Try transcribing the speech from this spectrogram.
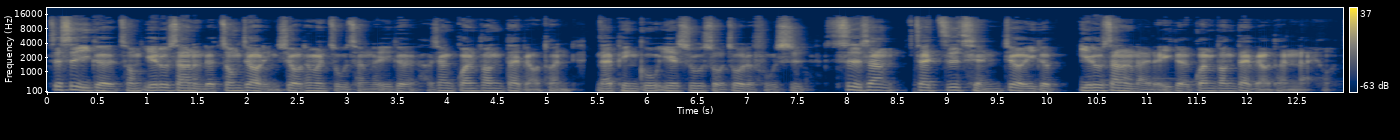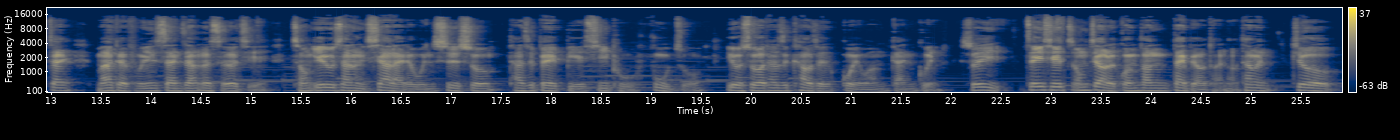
这是一个从耶路撒冷的宗教领袖，他们组成了一个好像官方代表团来评估耶稣所做的服事。事实上，在之前就有一个耶路撒冷来的一个官方代表团来哦，在马可福音三章二十二节，从耶路撒冷下来的文士说他是被别西卜附着，又说他是靠着鬼王赶鬼。所以这一些宗教的官方代表团哦，他们就。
